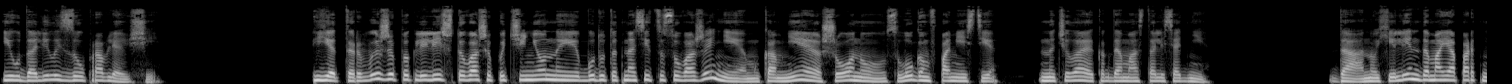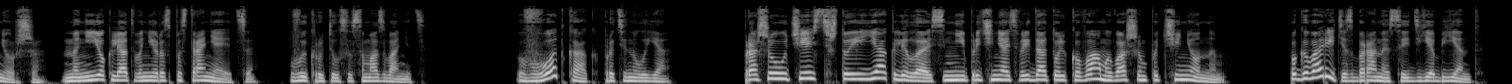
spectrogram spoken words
и удалилась за управляющей. «Еттер, вы же поклялись, что ваши подчиненные будут относиться с уважением ко мне, Шону, слугам в поместье», начала я, когда мы остались одни. «Да, но Хелинда моя партнерша. На нее клятва не распространяется», — выкрутился самозванец. «Вот как», — протянул я. «Прошу учесть, что и я клялась не причинять вреда только вам и вашим подчиненным. Поговорите с баронессой Дьебьент.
